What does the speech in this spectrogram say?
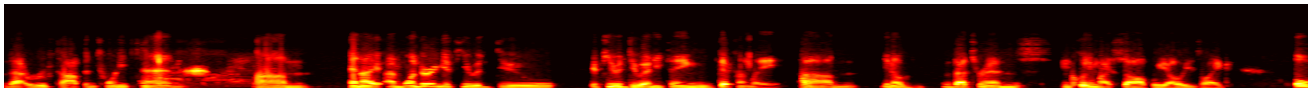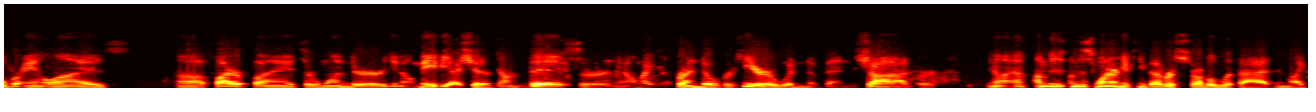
that rooftop in 2010. Um, and I, I'm wondering if you would do if you would do anything differently. Um, you know, veterans, including myself, we always like overanalyze uh, firefights or wonder, you know, maybe I should have done this, or you know, my friend over here wouldn't have been shot, or you know, I'm I'm just, I'm just wondering if you've ever struggled with that and like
